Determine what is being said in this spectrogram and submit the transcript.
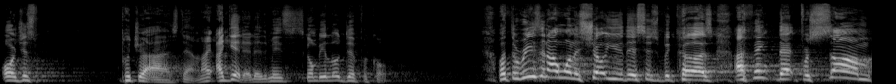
Or just put your eyes down. I, I get it. It means it's going to be a little difficult. But the reason I want to show you this is because I think that for some,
